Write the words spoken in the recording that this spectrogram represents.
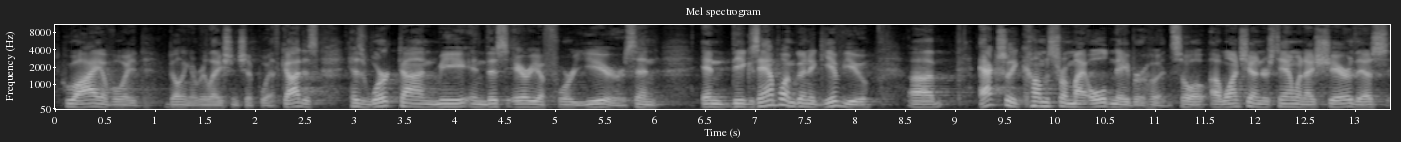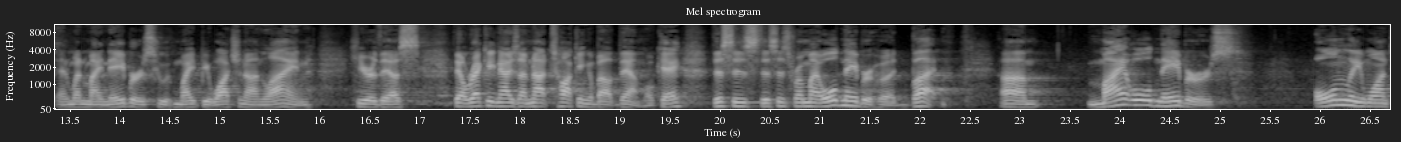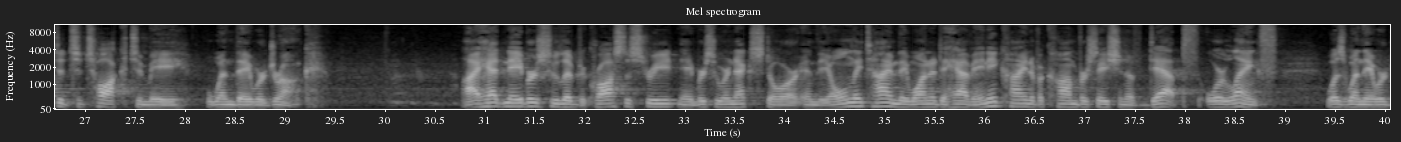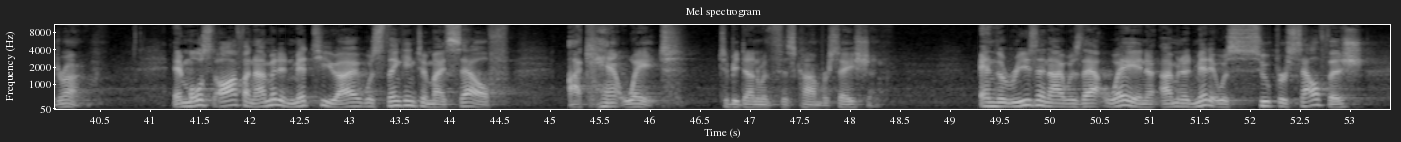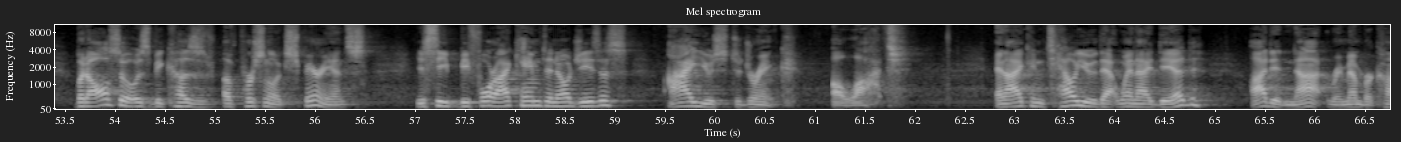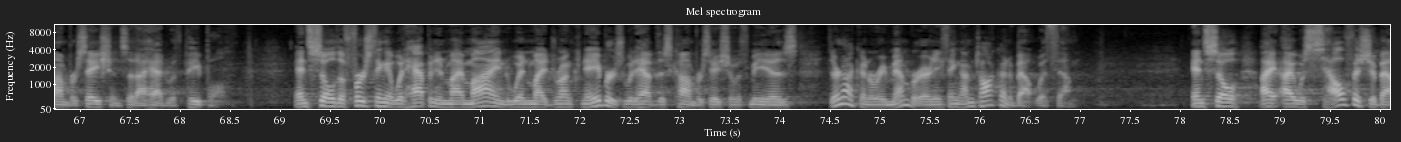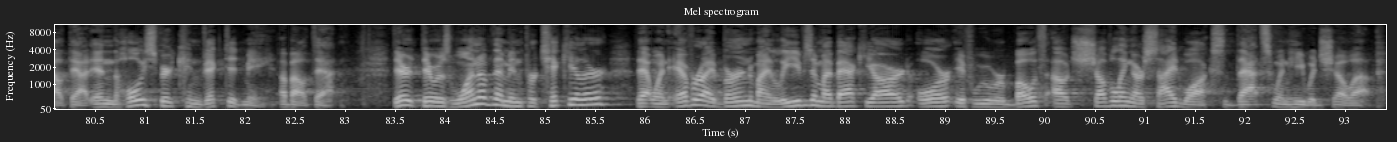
Who I avoid building a relationship with. God has, has worked on me in this area for years. And, and the example I'm going to give you uh, actually comes from my old neighborhood. So I want you to understand when I share this, and when my neighbors who might be watching online hear this, they'll recognize I'm not talking about them, okay? This is, this is from my old neighborhood, but um, my old neighbors only wanted to talk to me when they were drunk. I had neighbors who lived across the street, neighbors who were next door, and the only time they wanted to have any kind of a conversation of depth or length was when they were drunk. And most often, I'm going to admit to you, I was thinking to myself, I can't wait to be done with this conversation. And the reason I was that way, and I'm going to admit it was super selfish, but also it was because of personal experience. You see, before I came to know Jesus, I used to drink a lot. And I can tell you that when I did, I did not remember conversations that I had with people. And so the first thing that would happen in my mind when my drunk neighbors would have this conversation with me is they're not going to remember anything I'm talking about with them. And so I, I, was selfish about that, and the Holy Spirit convicted me about that. There, there was one of them in particular that whenever I burned my leaves in my backyard, or if we were both out shoveling our sidewalks, that's when he would show up.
